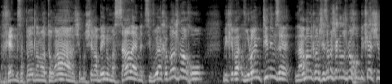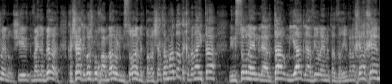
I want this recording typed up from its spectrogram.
לכן מספרת לנו התורה שמשה רבינו מסר להם את ציווי הקדוש ברוך הוא, והוא לא המתין עם זה. למה? מכיוון שזה מה שהקדוש ברוך הוא ביקש ממנו. וידבר, כאשר הקדוש ברוך הוא אמר לו למסור להם את פרשת המועדות, הכוונה הייתה למסור להם לאלתר, מיד להעביר להם את הדברים, ולכן אכן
